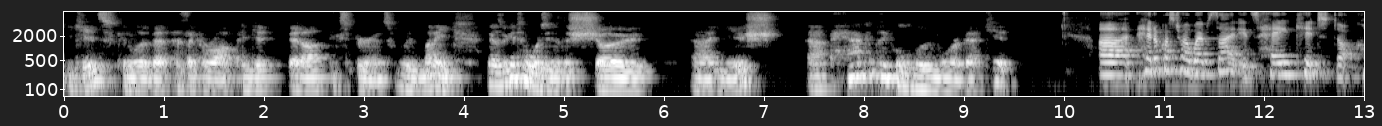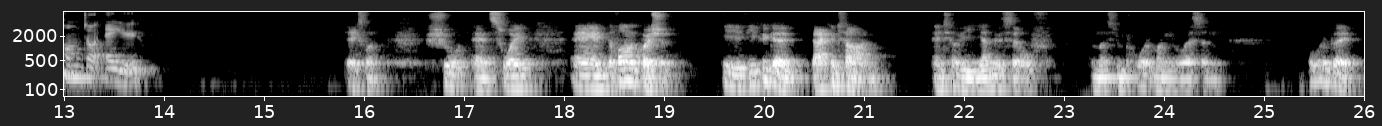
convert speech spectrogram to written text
your kids can learn about as they grow up and get better experience with money. Now, as we get towards the end of the show, uh, Yish, uh, how can people learn more about Kit? Uh, head across to our website. It's heykit.com.au. Excellent. Short and sweet. And the final question if you could go back in time and tell your younger self the most important money lesson, what would it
